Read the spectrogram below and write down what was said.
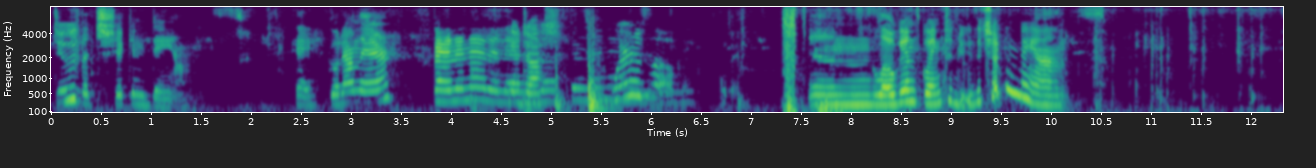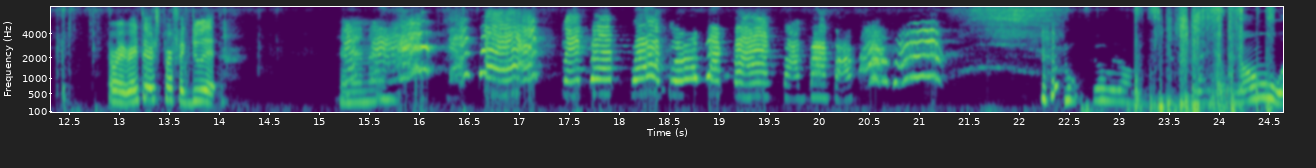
Do the chicken dance. Okay, go down there. Here, Josh. Where is the okay? Hold it. And Logan's going to do the chicken dance. All right, right there is perfect. Do it. And then, Film it on. no.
